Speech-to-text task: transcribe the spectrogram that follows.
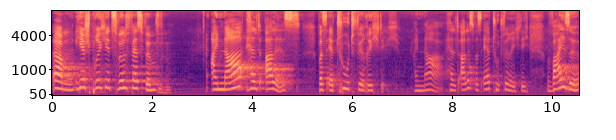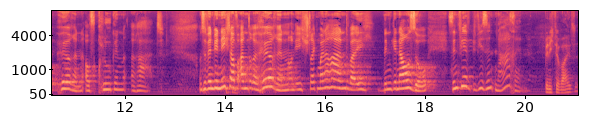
Ähm, hier Sprüche 12, Vers 5. Ein Narr hält alles, was er tut, für richtig. Ein Narr hält alles, was er tut, für richtig. Weise hören auf klugen Rat. Und so, wenn wir nicht auf andere hören, und ich strecke meine Hand, weil ich bin genauso, sind wir, wir sind Narren. Bin ich der Weise?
